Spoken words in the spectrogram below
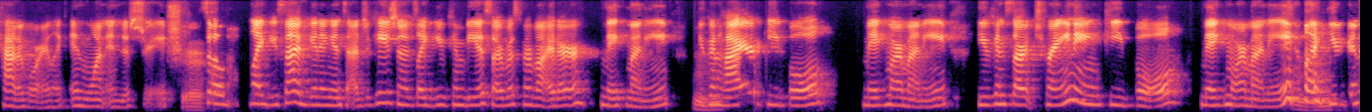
category, like in one industry. Sure. So, like you said, getting into education, it's like you can be a service provider, make money. You Mm-hmm. can hire people, make more money. You can start training people, make more money. Like Mhm. you can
